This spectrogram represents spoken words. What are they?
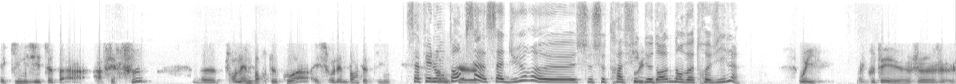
et qui n'hésitent pas à faire feu euh, pour n'importe quoi et sur n'importe qui. Ça fait longtemps que ça, euh, ça, dure, euh, ce, trafic de drogue dans votre ville? Oui. Écoutez, je,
